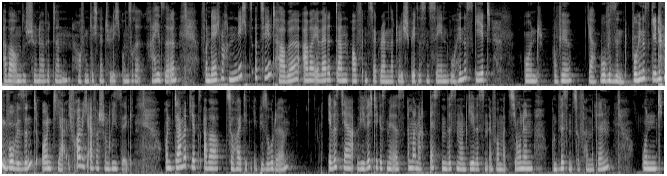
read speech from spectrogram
Aber umso schöner wird dann hoffentlich natürlich unsere Reise, von der ich noch nichts erzählt habe. Aber ihr werdet dann auf Instagram natürlich spätestens sehen, wohin es geht und wo wir, ja, wo wir sind. Wohin es geht und wo wir sind. Und ja, ich freue mich einfach schon riesig. Und damit jetzt aber zur heutigen Episode. Ihr wisst ja, wie wichtig es mir ist, immer nach bestem Wissen und Gehwissen Informationen und Wissen zu vermitteln. Und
